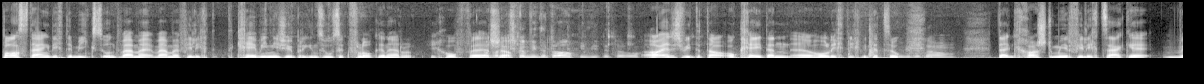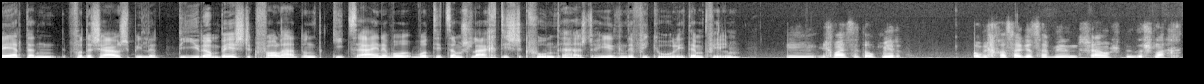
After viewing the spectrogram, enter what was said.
passt eigentlich der Mix. Und wenn man, wenn man vielleicht. Kevin ist übrigens rausgeflogen. Er, ich hoffe, er Aber er ist gerade wieder da. Ich bin wieder da. Ah, er ist wieder da. Okay, dann äh, hole ich dich wieder zurück. Wieder da. Dann kannst du mir vielleicht sagen, wer dann von den Schauspielern dir am besten gefallen hat und gibt es einen, wo, wo du jetzt am schlechtesten gefunden hast, irgendeine Figur in dem Film? Hm, Ich weiß nicht, ob mir, ob ich kann sagen, es hat mir ein Schauspieler schlecht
